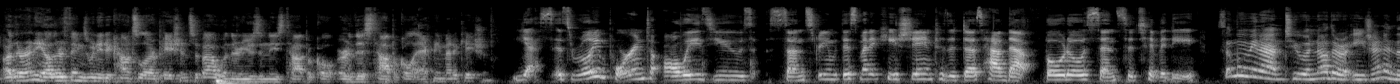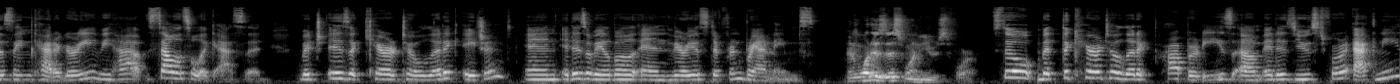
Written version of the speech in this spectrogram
Are there any other things we need to counsel our patients about when they're using these topical or this topical acne medication? Yes, it's really important to always use sunscreen with this medication because it does have that photosensitivity. So moving on to another agent in the same category, we have salicylic acid, which is a keratolytic agent, and it is available in various different brand names. And what is this one used for? So, with the keratolytic properties, um, it is used for acne.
